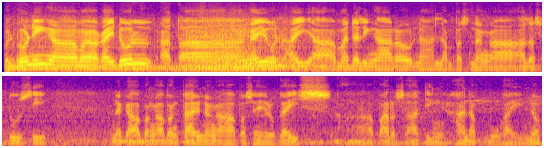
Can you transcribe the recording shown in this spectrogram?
Good morning ah, mga kaidol. At ah, ngayon ay ah, madaling araw na lampas ng ah, alas 12 nag-aabang-abang tayo ng ah, pasahero guys ah, para sa ating hanap buhay no?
